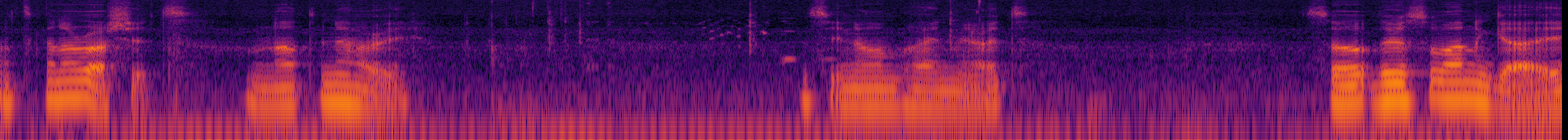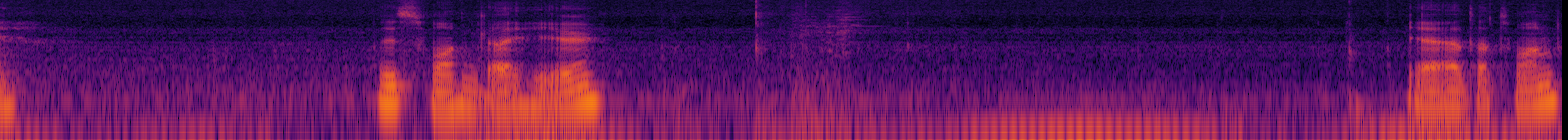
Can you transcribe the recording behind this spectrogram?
Not gonna rush it. I'm not in a hurry. See no one behind me, right? So there's one guy. This one guy here. Yeah, that one.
